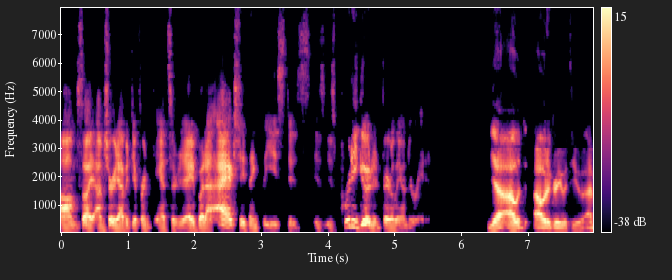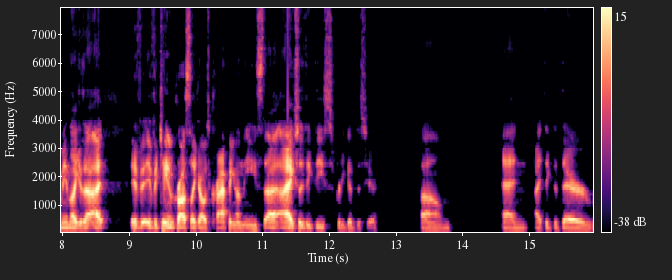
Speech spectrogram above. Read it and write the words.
Um, so I, am sure he'd have a different answer today, but I, I actually think the East is, is is pretty good and fairly underrated. Yeah, I would I would agree with you. I mean, like I if if it came across like I was crapping on the East, I, I actually think the East is pretty good this year. Um, and I think that they're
